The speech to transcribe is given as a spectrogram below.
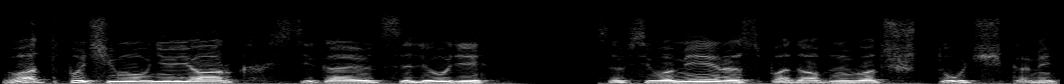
Вот почему в Нью-Йорк стекаются люди со всего мира с подобными вот штучками.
